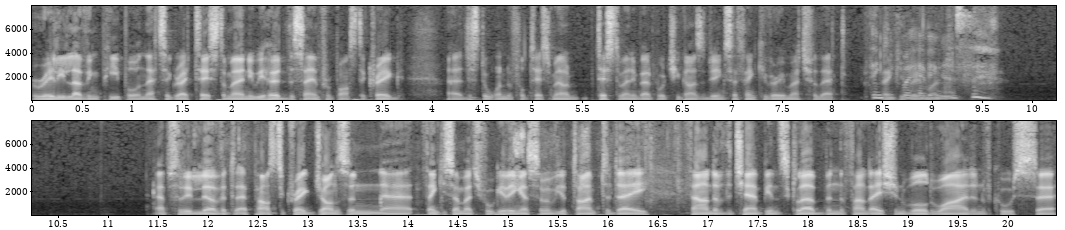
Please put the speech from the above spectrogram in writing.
really loving people, and that's a great testimony. We heard the same from Pastor Craig. Uh, just a wonderful testimony, testimony about what you guys are doing. So thank you very much for that. Thank, Thank you you for having much. us. Absolutely love it. Uh, Pastor Craig Johnson, uh, thank you so much for giving us some of your time today. Founder of the Champions Club and the Foundation Worldwide. And of course, uh,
